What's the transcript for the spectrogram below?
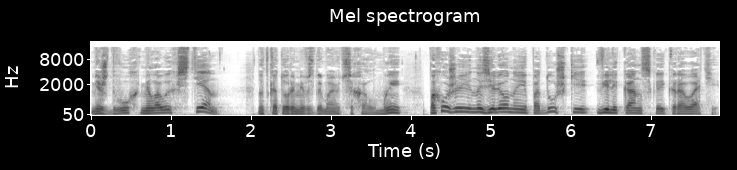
между двух меловых стен, над которыми вздымаются холмы, похожие на зеленые подушки великанской кровати.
